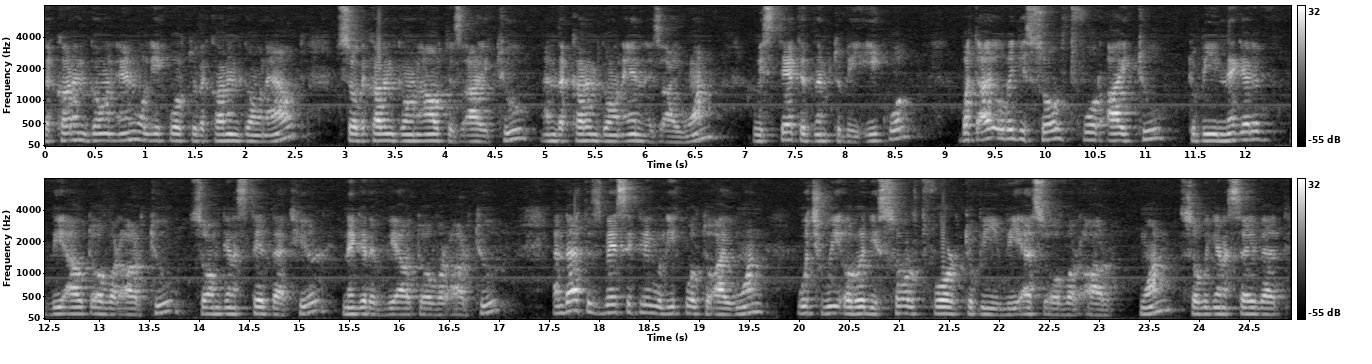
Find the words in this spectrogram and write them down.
The current going in will equal to the current going out. So the current going out is I2 and the current going in is I1. We stated them to be equal, but I already solved for I2 to be negative V out over R2. So I'm going to state that here, negative V out over R2. And that is basically will equal to I1 which we already solved for to be Vs over R1. So we're going to say that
